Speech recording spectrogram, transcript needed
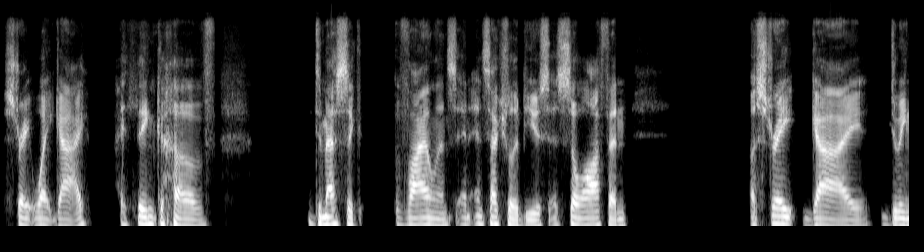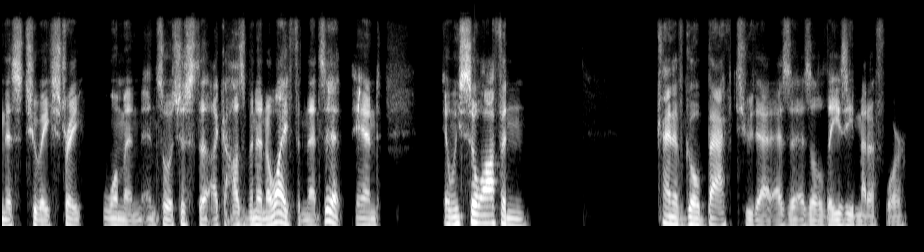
straight white guy, I think of domestic violence and, and sexual abuse as so often a straight guy doing this to a straight woman. And so it's just the, like a husband and a wife, and that's it. And and we so often kind of go back to that as a, as a lazy metaphor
